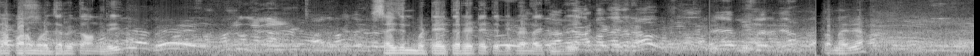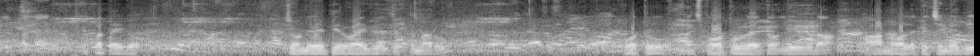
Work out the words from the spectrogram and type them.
వ్యాపారం కూడా జరుగుతూ ఉంది. సైజుని బట్టి అయితే రేట్ అయితే డిపెండ్ అవుతుంది. ఇప్పత్తైదు. చూడండి అయితే ఇరవై ఐదు వేలు చెప్తున్నారు. పోతు మంచి పవర్ఫుల్గా అయితే ఉంది ఇది కూడా. ఆర్న వాళ్ళు తెచ్చిండేది.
